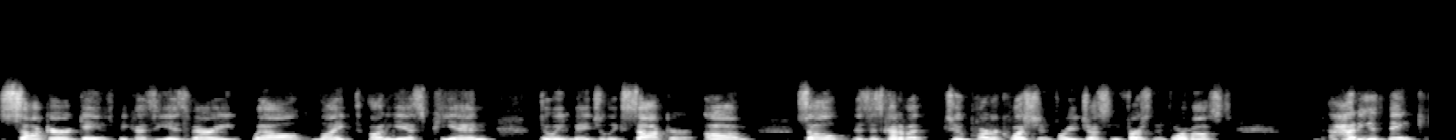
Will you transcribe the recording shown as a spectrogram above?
soccer games because he is very well liked on ESPN doing Major League Soccer. Um, so this is kind of a two-parter question for you, Justin. First and foremost, how do you think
